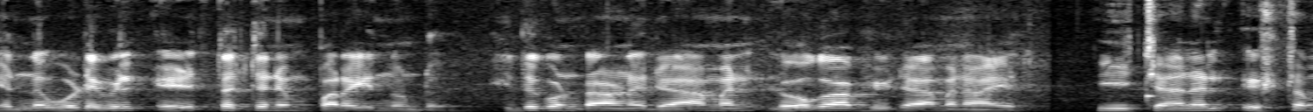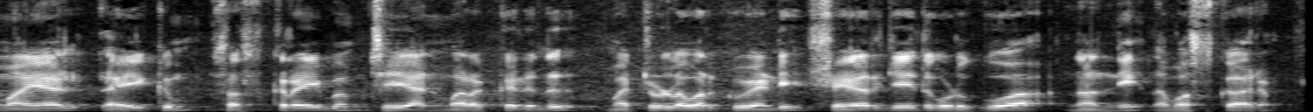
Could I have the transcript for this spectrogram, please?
എന്ന് ഒടുവിൽ എഴുത്തച്ഛനും പറയുന്നുണ്ട്. ഇതുകൊണ്ടാണ് രാമൻ ലോകാഭിരാമനായത്. ഈ ചാനൽ ഇഷ്ടമായാൽ ലൈക്കും സബ്സ്ക്രൈബും ചെയ്യാൻ മറക്കരുത്. മറ്റുള്ളവർക്ക് വേണ്ടി ഷെയർ ചെയ്ത് കൊടുക്കുക. നന്ദി നമസ്കാരം.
